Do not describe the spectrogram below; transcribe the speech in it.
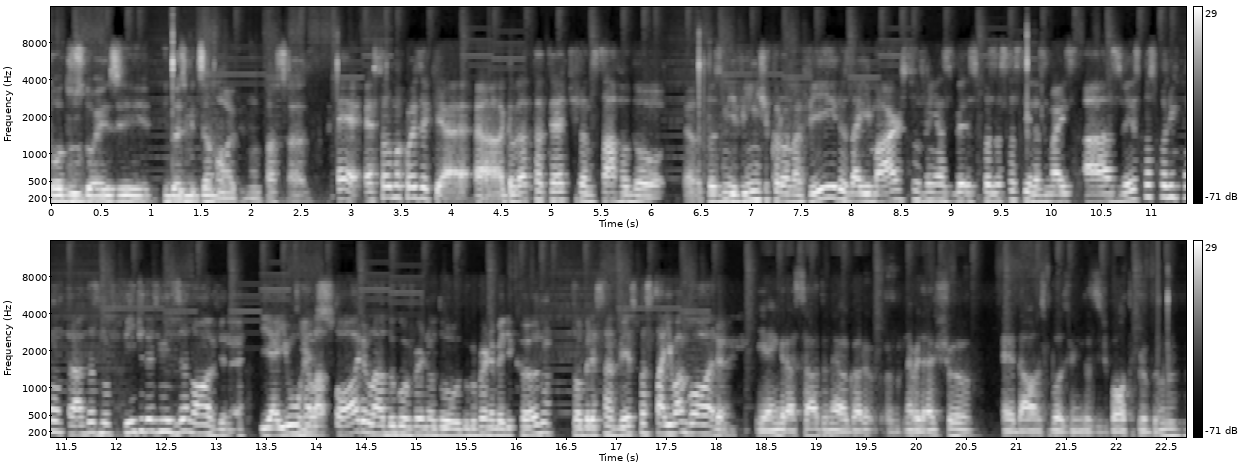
Todos os dois e- em 2019, no ano passado. É, é só uma coisa que a, a galera tá até tirando sarro do é, 2020 coronavírus, aí em março vem as vespas assassinas, mas as vespas foram encontradas no fim de 2019, né? E aí o Isso. relatório lá do governo do, do governo americano sobre essa vespa saiu agora. E é engraçado, né? Agora, na verdade, deixa eu é, dar umas boas-vindas de volta pro Bruno.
